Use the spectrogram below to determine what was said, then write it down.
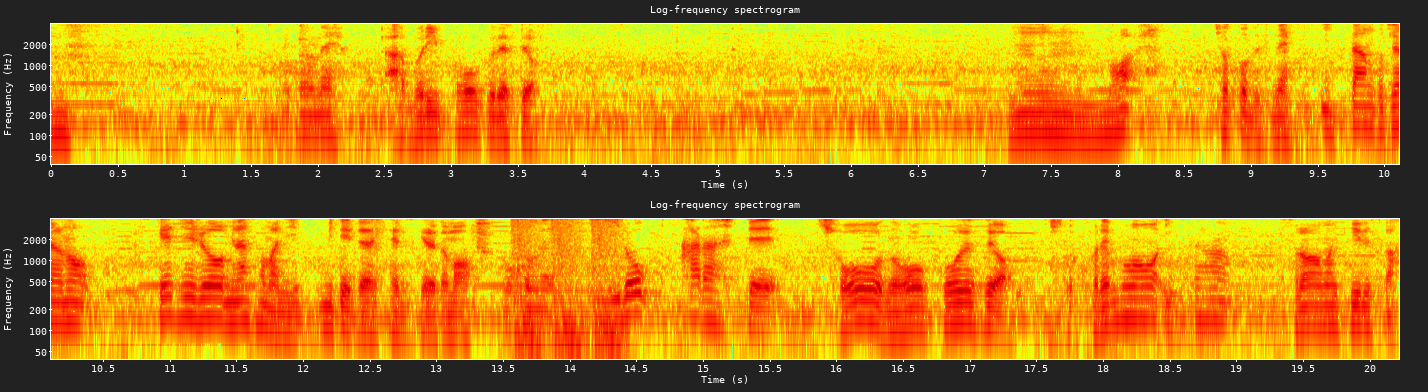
うん。のね炙りポークですようんうまいちょっとですね一旦こちらのつけ汁を皆様に見ていただきたいんですけれども、このね、色からして超濃厚ですよ。ちょっとこれも一旦そのままいっていいですか。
